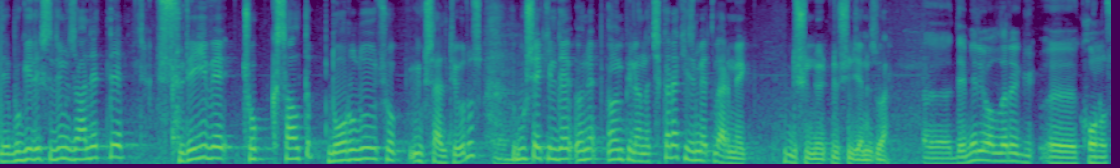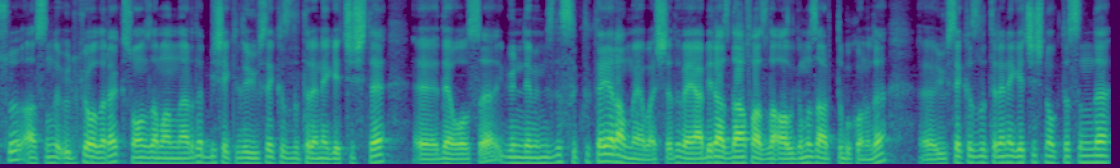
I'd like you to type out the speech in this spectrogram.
Ve bu geliştirdiğimiz aletle süreyi ve çok kısaltıp doğruluğu çok yükseltiyoruz. Bu şekilde öne, ön plana çıkarak hizmet vermek düşüncemiz var. E, Demir yolları e, konusu aslında ülke olarak son zamanlarda bir şekilde yüksek hızlı trene geçişte e, de olsa gündemimizde sıklıkla yer almaya başladı veya biraz daha fazla algımız arttı bu konuda. E, Yüksek hızlı trene geçiş noktasında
